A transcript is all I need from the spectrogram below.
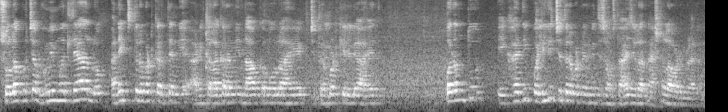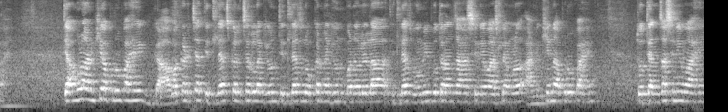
सोलापूरच्या भूमीमधल्या लोक अनेक चित्रपटकर्त्यांनी आणि कलाकारांनी नाव कमवलं आहे चित्रपट केलेले आहेत. परंतु एखादी पहिली चित्रपट निर्मिती संस्था आहे जिला नॅशनल अवॉर्ड मिळालेला आहे. त्यामुळं आणखी अप्रूप आहे. गावाकडच्या तिथल्याच कल्चरला घेऊन तिथल्याच लोकांना घेऊन बनवलेला तिथल्याच भूमिपुत्रांचा हा सिनेमा असल्यामुळं आणखीन अप्रूप आहे. तो त्यांचा सिनेमा आहे.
